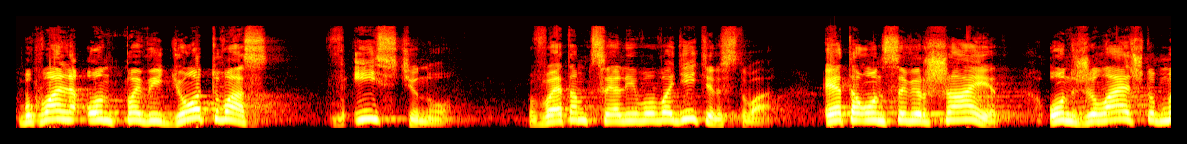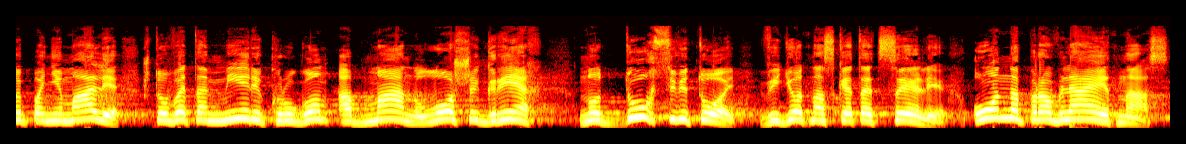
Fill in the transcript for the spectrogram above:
Буквально Он поведет вас в истину. В этом цель его водительства. Это он совершает. Он желает, чтобы мы понимали, что в этом мире кругом обман, ложь и грех. Но Дух Святой ведет нас к этой цели. Он направляет нас.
